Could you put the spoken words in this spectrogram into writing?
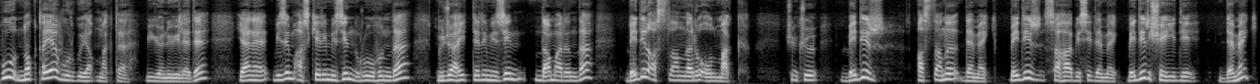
bu noktaya vurgu yapmakta bir yönüyle de. Yani bizim askerimizin ruhunda, mücahitlerimizin damarında Bedir aslanları olmak. Çünkü Bedir aslanı demek, Bedir sahabisi demek, Bedir şehidi demek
